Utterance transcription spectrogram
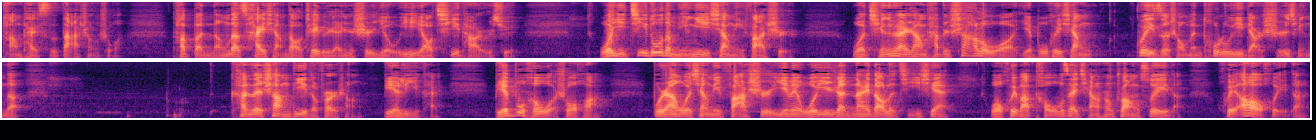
唐泰斯大声说，他本能地猜想到这个人是有意要弃他而去。我以基督的名义向你发誓，我情愿让他们杀了我，也不会向刽子手们吐露一点实情的。看在上帝的份上，别离开，别不和我说话，不然我向你发誓，因为我已忍耐到了极限，我会把头在墙上撞碎的，会懊悔的。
